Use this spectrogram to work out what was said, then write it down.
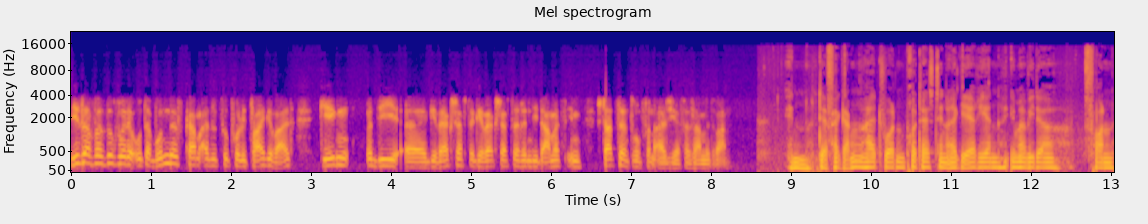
Dieser Versuch wurde unterbunden. Es kam also zu Polizeigewalt gegen die äh, Gewerkschafter, Gewerkschafterinnen, die damals im Stadtzentrum von Algier versammelt waren. In der Vergangenheit wurden Proteste in Algerien immer wieder von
